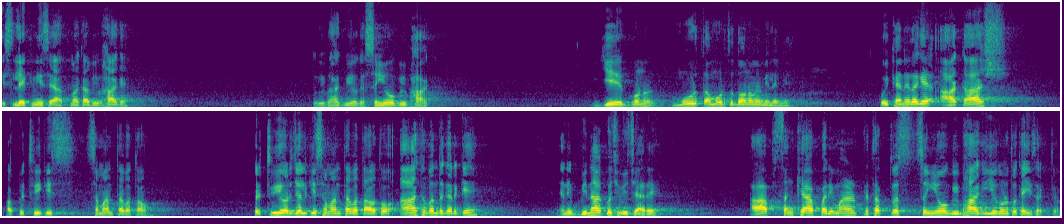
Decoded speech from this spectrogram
इस लेखनी से आत्मा का विभाग है। तो विभाग भी हो, संयोग विभाग। ये गुण मूर्त, अमूर्त दोनों में मिलेंगे। कोई कहने लगे, आकाश और पृथ्वी की समानता बताओ। पृथ्वी और जल की समानता बताओ तो आँख बंद करके, यानी बिना कुछ विचारे, आप संख्या, परिमाण पृथक्व संयोग विभाग, ये गुण तो कह ही सकते हो।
